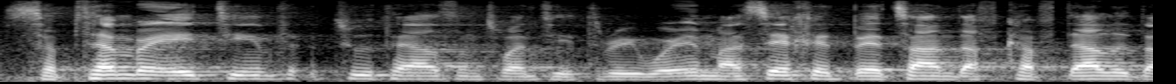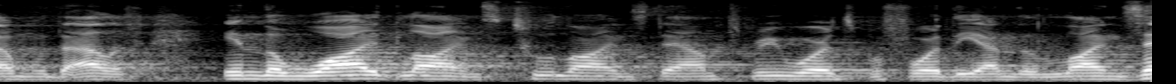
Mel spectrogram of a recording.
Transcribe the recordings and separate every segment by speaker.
Speaker 1: September 18th, 2023. We're in Masechet Beitzah Daf Kaf Daled Amud Aleph in the wide lines, two lines down, three words before the end of the line. This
